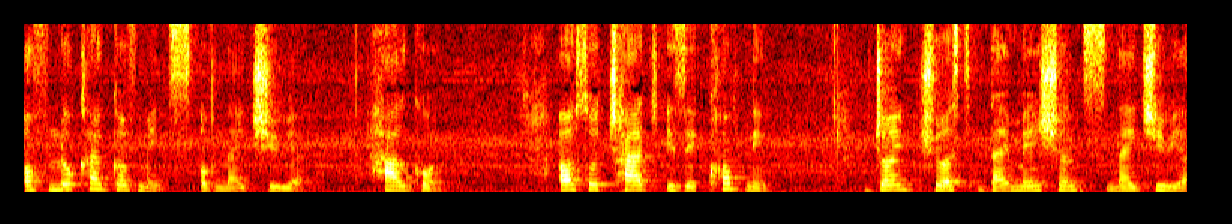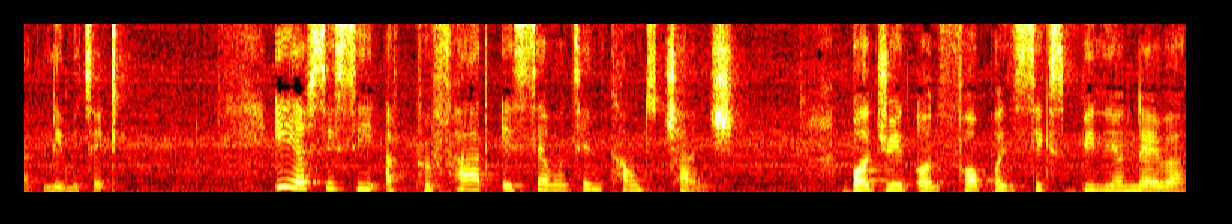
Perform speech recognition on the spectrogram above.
of Local Governments of Nigeria, ALGON. Also charged is a company, Joint Trust Dimensions Nigeria Limited. EFCC have preferred a 17 count charge bordering on 4.6 billion naira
